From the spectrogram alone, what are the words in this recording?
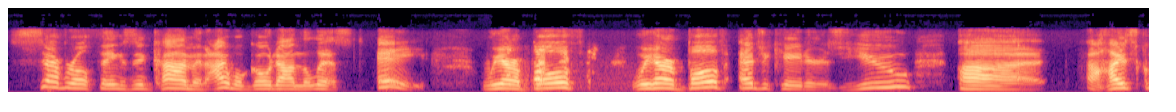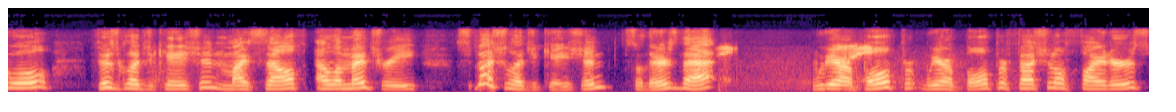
several things in common. I will go down the list. A, we are both we are both educators. You uh, a high school physical education, myself elementary special education. So there's that. We are both we are both professional fighters,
